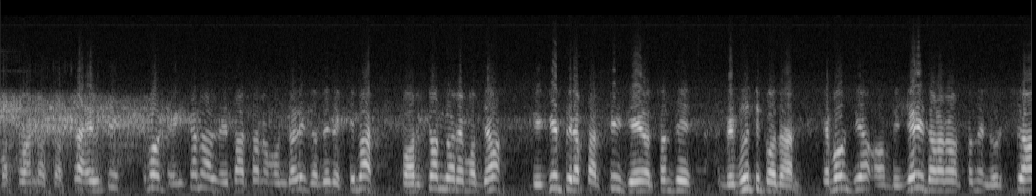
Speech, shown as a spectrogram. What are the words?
ବର୍ତ୍ତମାନ ଚର୍ଚ୍ଚା ହେଉଛି। ଏବଂ ଢେଙ୍କାନାଳ ନିର୍ବାଚନ ମଣ୍ଡଳୀ ଯଦି ଦେଖିବା ପର୍ଜଙ୍ଗରେ ମଧ୍ୟ ବିଜେପିର ପ୍ରାର୍ଥୀ ଯିଏ ଅଛନ୍ତି ବିଭୂତି ପ୍ରଧାନ ଏବଂ ଯିଏ ବିଜେଡି ଦଳର ଅଛନ୍ତି ନୃସିଂହ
